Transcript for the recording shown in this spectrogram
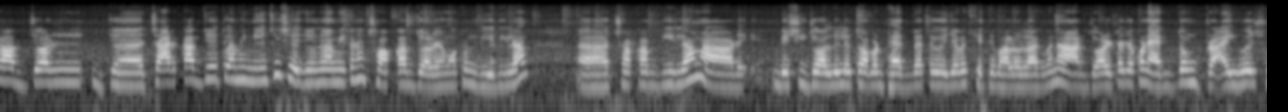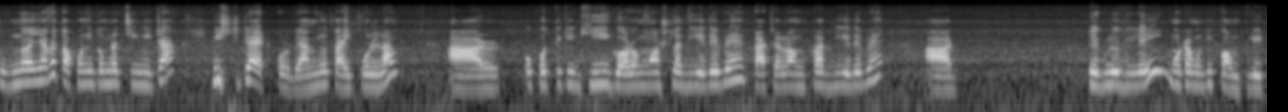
কাপ জল চার কাপ যেহেতু আমি নিয়েছি সেই জন্য আমি এখানে ছ কাপ জলের মতন দিয়ে দিলাম। ছ কাপ দিলাম, আর বেশি জল দিলে তো আবার ভ্যাত ভ্যাতে হয়ে যাবে, খেতে ভালো লাগবে না। আর জলটা যখন একদম ড্রাই হয়ে শুকনো হয়ে যাবে, তখনই তোমরা চিনিটা, মিষ্টিটা অ্যাড করবে। আমিও তাই করলাম। আর ওপর থেকে ঘি, গরম মশলা দিয়ে দেবে, কাঁচা লঙ্কা দিয়ে দেবে, আর এগুলো দিলেই মোটামুটি কমপ্লিট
